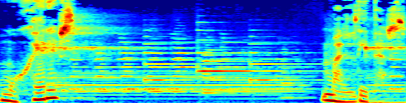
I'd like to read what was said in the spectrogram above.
Mujeres malditas.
